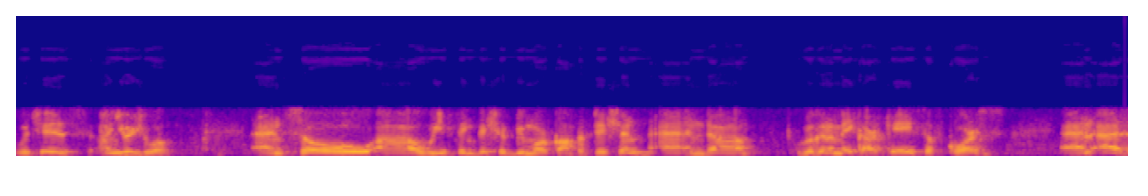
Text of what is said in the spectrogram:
which is unusual. And so uh, we think there should be more competition, and we're gonna make our case, of course, and as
